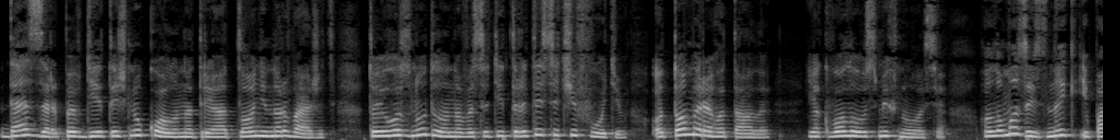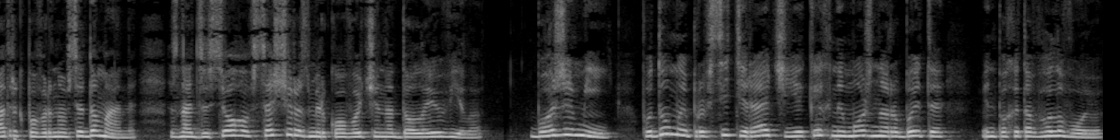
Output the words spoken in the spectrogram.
Дезер пив дієтичну колу на тріатлоні норвежець, то його знудило на висоті три тисячі футів. Ото ми реготали. Як воло усміхнулася. Голомозий зник, і Патрик повернувся до мене, знать з усього, все ще розмірковуючи над долею віла. Боже мій, подумай про всі ті речі, яких не можна робити. Він похитав головою.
